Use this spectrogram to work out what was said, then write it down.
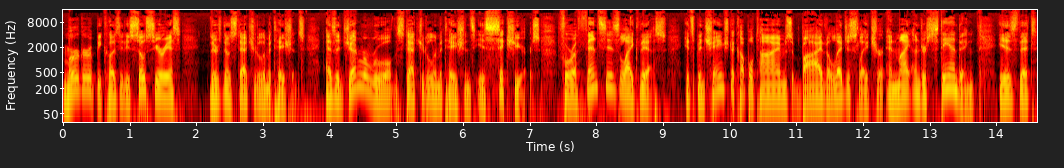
Murder, because it is so serious, there's no statute of limitations. As a general rule, the statute of limitations is six years. For offenses like this, it's been changed a couple times by the legislature, and my understanding is that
